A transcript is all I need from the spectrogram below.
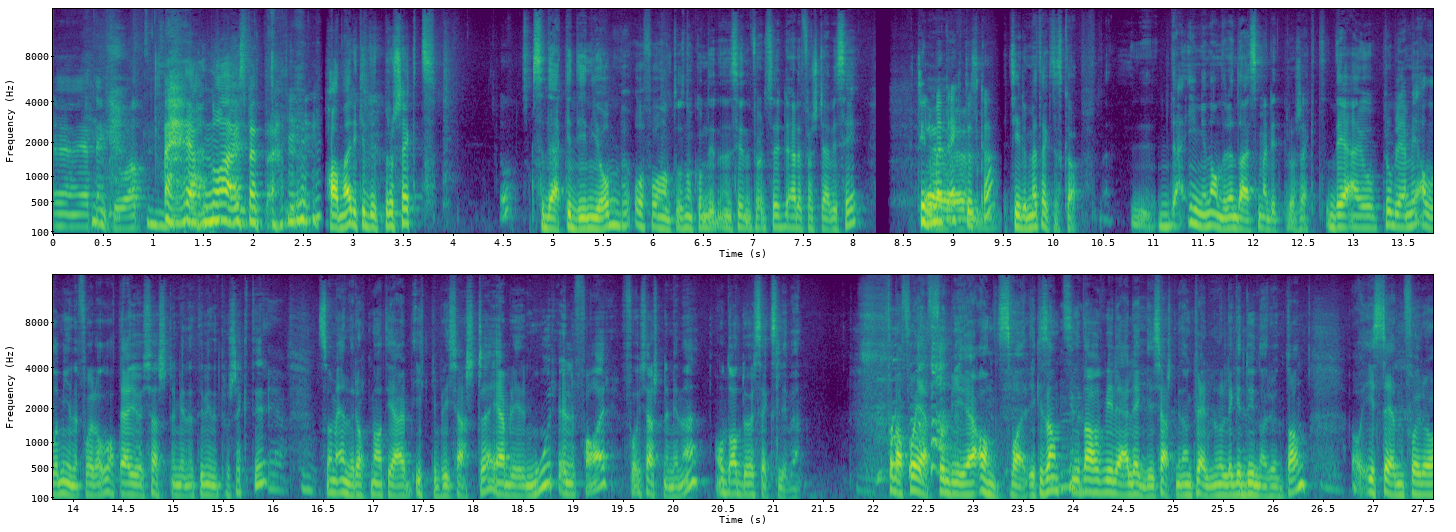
eh, jeg tenker jo at Ja, nå er vi spente. Han er ikke ditt prosjekt. Så det er ikke din jobb å få han til å snakke om sine følelser. Det er det første jeg vil si. Til og med et ekteskap? Eh, til og med et ekteskap. Det er ingen andre enn deg som er ditt prosjekt. Det er jo problemet i alle mine forhold. At jeg gjør kjærestene mine til mine prosjekter. Som ender opp med at jeg ikke blir kjæreste. Jeg blir mor eller far for kjærestene mine, og da dør sexlivet. For da får jeg for mye ansvar. ikke sant? Da vil jeg legge kjæresten min om kvelden og legge dyna rundt han istedenfor å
